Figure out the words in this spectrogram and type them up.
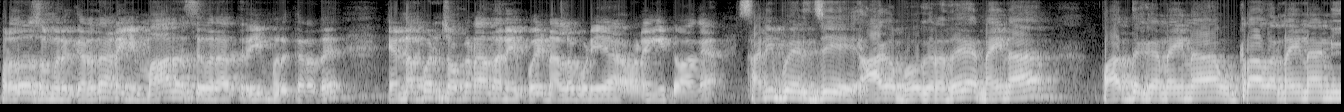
பிரதோஷம் இருக்கிறது. அன்னைக்கு மாத சிவராத்திரியும் இருக்கிறது. என்னப்பன் சொக்கநாதனை போய் நல்லபடியாக வணங்கிட்டு வாங்க. சனி பயிற்சி ஆக போகிறது. நைனா பார்த்துக்க நைனா உற்றாத நைனா நீ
